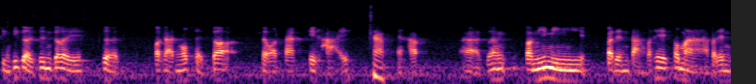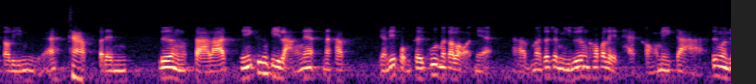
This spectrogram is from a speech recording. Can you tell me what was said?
สิ่งที่เกิดขึ้นก็เลยเกิดประกาศงบเสร็จก็เซลล์ออดแฟกเทขายครับ นะครับอ่าตอนตอนนี้มีประเด็นต่างประเทศเข้ามาประเด็นเกาหลีเหนือครับประเด็นเรื่องสหรัฐทีนี้ครึ่งปีหลังเนี่ยนะครับอย่างที่ผมเคยพูดมาตลอดเนี่ยนะครับมันก็จะมีเรื่อง corporate tax ของอเมริกา ซึ่งมันเ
